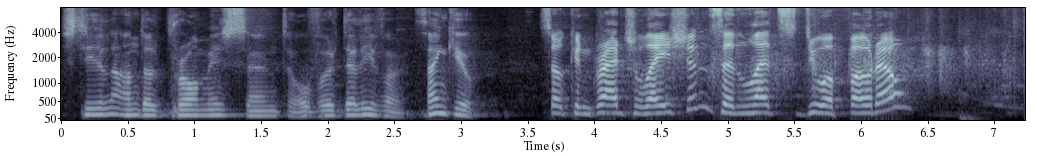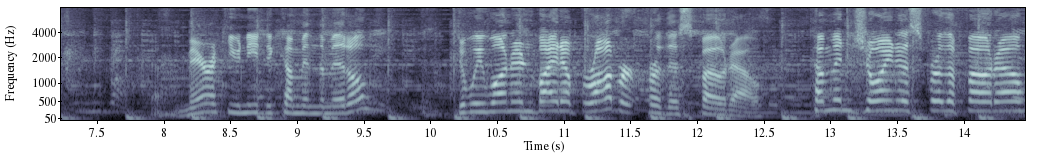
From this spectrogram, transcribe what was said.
still under promise and over deliver. Thank you. So, congratulations, and let's do a photo. Marek, you need to come in the middle. Do we want to invite up Robert for this photo? Come and join us for the photo.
